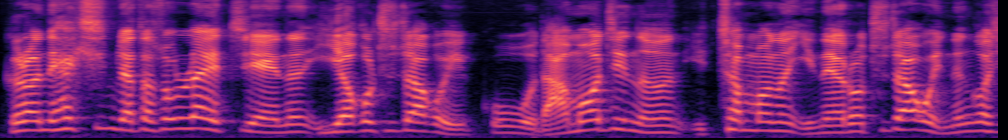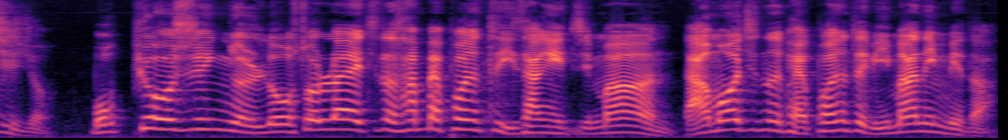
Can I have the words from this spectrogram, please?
그러니 핵심 자산 솔라엣지에는 2억을 투자하고 있고 나머지는 2천만 원 이내로 투자하고 있는 것이죠. 목표 수익률도 솔라엣지는 300% 이상이지만 나머지는 100% 미만입니다.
